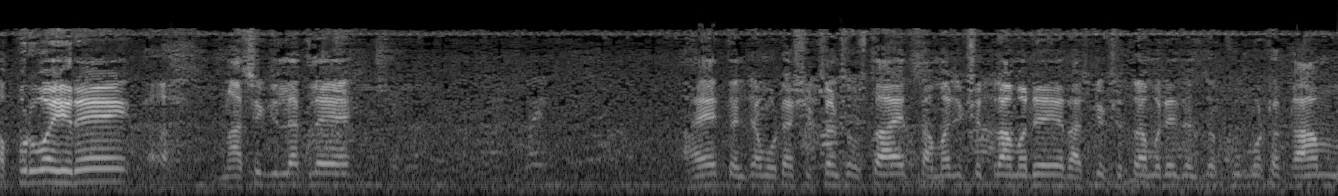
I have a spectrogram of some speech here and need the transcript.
अपूर्व हिरे नाशिक जिल्ह्यातले आहेत त्यांच्या मोठ्या शिक्षण संस्था आहेत. सामाजिक क्षेत्रामध्ये राजकीय क्षेत्रामध्ये त्यांचं खूप मोठं काम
